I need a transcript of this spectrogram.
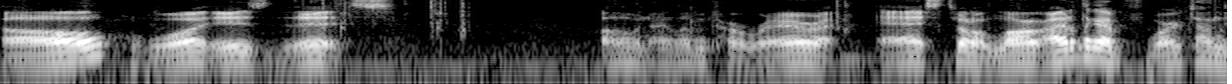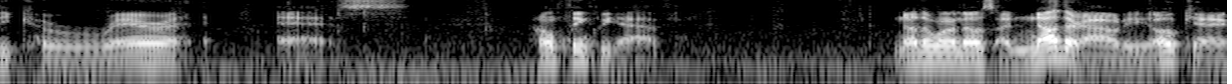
Oh, what is this? Oh, 911 Carrera S. It's been a long... I don't think I've worked on the Carrera S. I don't think we have. Another one of those. Another Audi. Okay.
